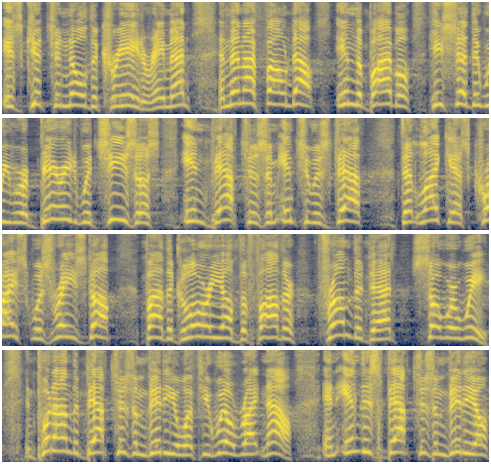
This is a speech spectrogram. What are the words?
is get to know the Creator. Amen. And then I found out in the Bible, he said that we were buried with Jesus in baptism into his death, that like as Christ was raised up by the glory of the Father from the dead, so were we. And put on the baptism video, if you will, right now. And in this baptism video,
